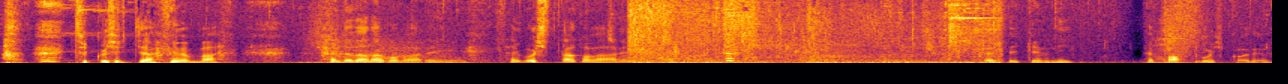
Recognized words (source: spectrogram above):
죽고 싶지 않으면 말 살려달라고 말해 살고 싶다고 말해 할 수 있겠니? 텔포 아끼고 싶거든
